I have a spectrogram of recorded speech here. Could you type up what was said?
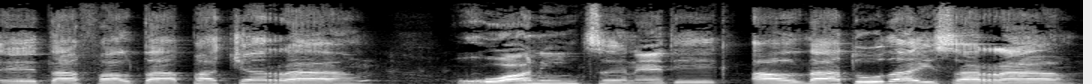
eta falta patxarra, joan intzenetik aldatu da izarra,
